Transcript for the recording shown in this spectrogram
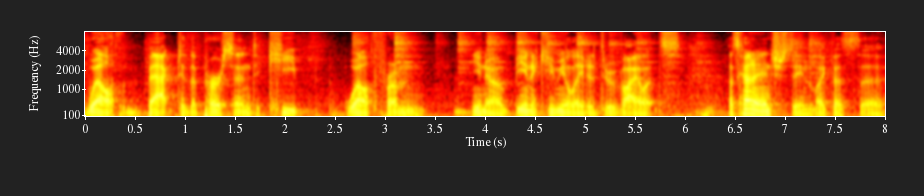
wealth back to the person to keep wealth from you know being accumulated through violence. That's kind of interesting. Like that's the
